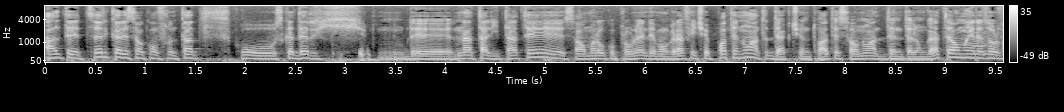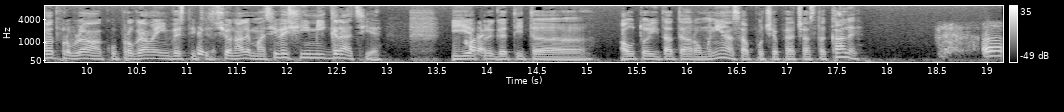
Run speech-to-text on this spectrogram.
Uh, Alte țări care s-au confruntat cu scăderi de natalitate sau, mă rog, cu probleme demografice, poate nu atât de accentuate sau nu atât de îndelungate, au mai rezolvat problema cu programe investiționale masive și imigrație. E Corect. pregătită autoritatea în România să apuce pe această cale? Uh,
